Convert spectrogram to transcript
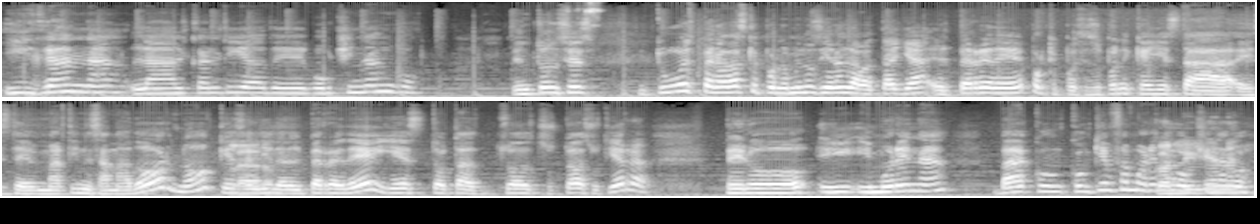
y gana la alcaldía de Huachinango. Entonces, tú esperabas que por lo menos dieran la batalla el PRD, porque pues se supone que ahí está este Martínez Amador, ¿no? Que es el líder del PRD y es tota- toda su tierra. Pero, y, y Morena va con. ¿Con quién fue Morena? Con Huachinango?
